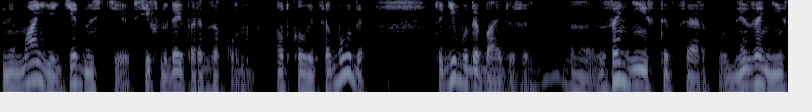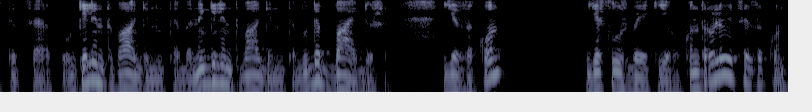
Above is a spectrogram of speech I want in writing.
немає єдності всіх людей перед законом. От коли це буде, тоді буде байдуже. Е, Заністи в церкву, не заністи в церкву, Гелендваген у тебе, не Гелендваген у тебе, буде байдуже. Є закон, є служби, які його контролюють, цей закон,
